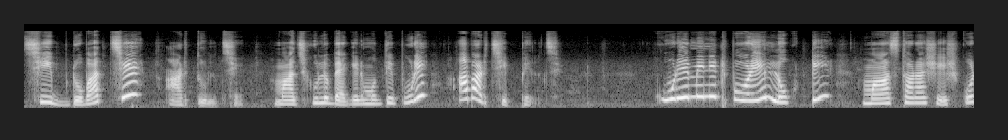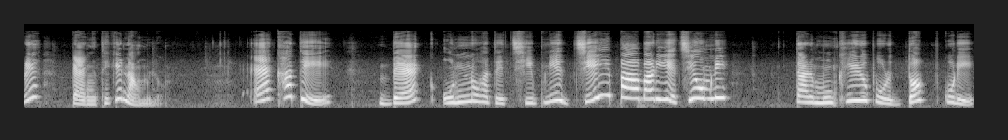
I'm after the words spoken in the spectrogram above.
ছিপ ডোবাচ্ছে আর তুলছে। মাছগুলো ব্যাগের মধ্যে পুড়ে আবার ছিপ ফেলছে। কুড়ি মিনিট পরে লোকটি মাছ ধরা শেষ করে ট্যাঙ্ক থেকে নামলো। এক হাতে ব্যাগ, অন্য হাতে ছিপ নিয়ে যেই পা বাড়িয়েছে অমনি তার মুখের ওপর দপ করে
